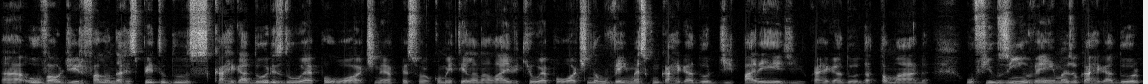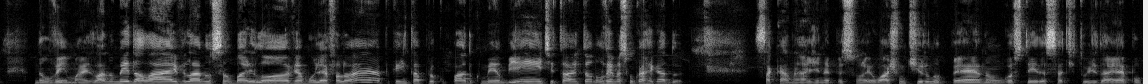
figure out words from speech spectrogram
Uh, o Valdir falando a respeito dos carregadores do Apple Watch, né, pessoal? Eu comentei lá na live que o Apple Watch não vem mais com carregador de parede, o carregador da tomada. O fiozinho vem, mas o carregador não vem mais. Lá no meio da live, lá no Somebody Love, a mulher falou: ah, porque a gente está preocupado com o meio ambiente e tal, então não vem mais com o carregador. Sacanagem, né, pessoal? Eu acho um tiro no pé, não gostei dessa atitude da Apple.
